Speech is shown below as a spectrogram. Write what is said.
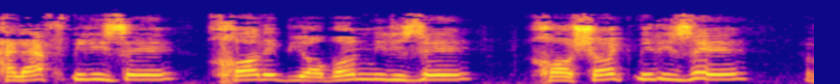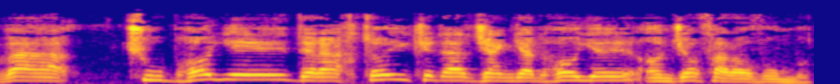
علف میریزه خار بیابان میریزه خاشاک میریزه و چوبهای درختهایی که در جنگلهای آنجا فراوون بود.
